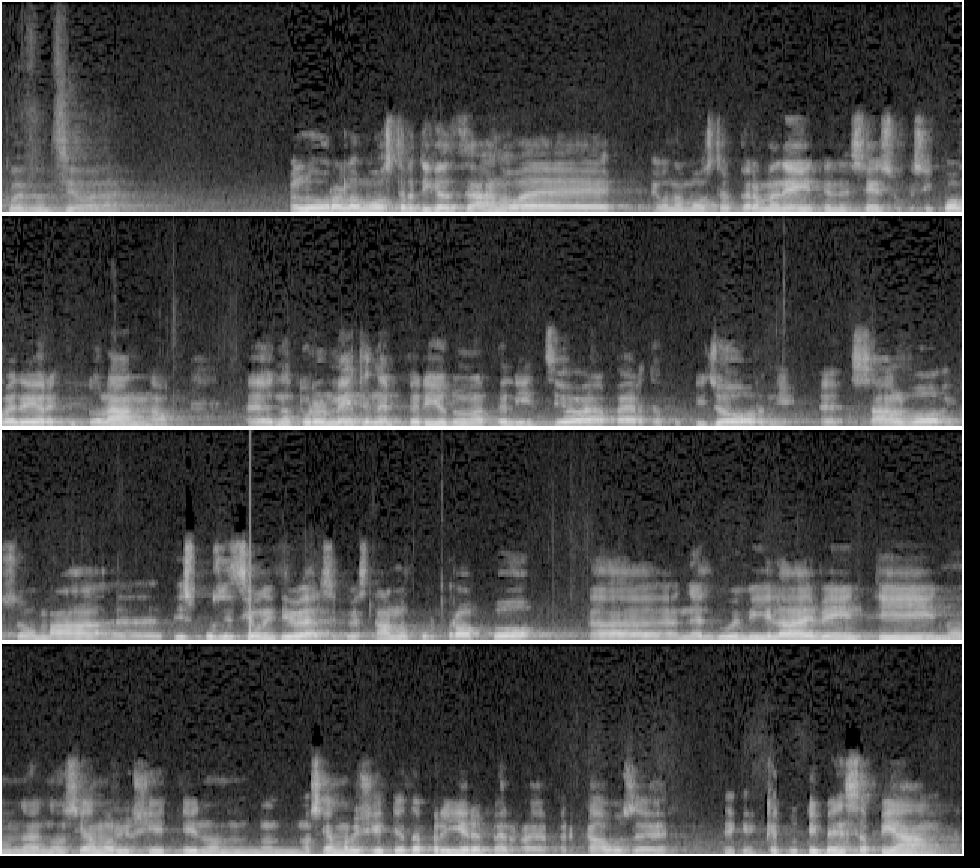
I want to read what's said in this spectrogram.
Come funziona? Allora, la mostra di Gazzano è, è, una mostra permanente, nel senso che si può vedere tutto l'anno. Eh, naturalmente nel periodo natalizio è aperta tutti i giorni, eh, salvo insomma, eh, disposizioni diverse. Quest'anno purtroppo eh, nel 2020 non, non, siamo riusciti, non, non, siamo riusciti, ad aprire per, per cause che, che, tutti ben sappiamo.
